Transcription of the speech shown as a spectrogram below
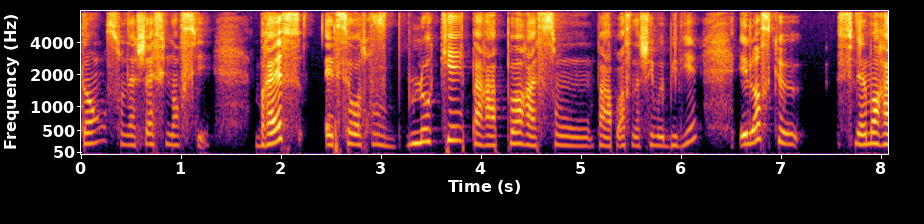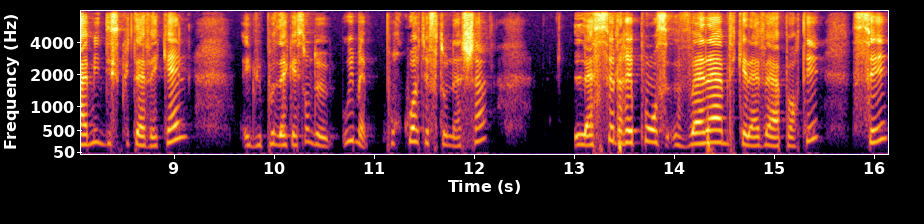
dans son achat financier. Bref, elle se retrouve bloquée par rapport à son, par rapport à son achat immobilier. Et lorsque finalement Rami discute avec elle, et lui pose la question de oui, mais pourquoi tu as fait ton achat? La seule réponse valable qu'elle avait apportée, c'est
